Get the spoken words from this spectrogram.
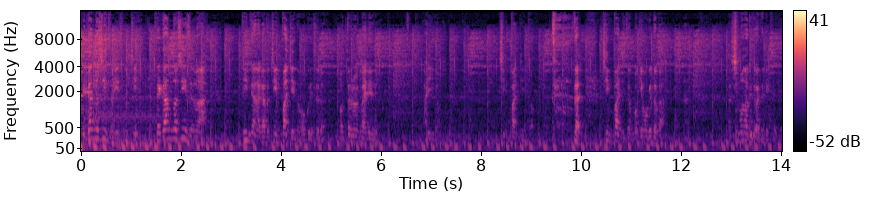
セカンドシーズンいいですね。チセカンドシーズンは TT 田中とチンパンジーのお送りするホットルームインバイレディオ。あいいかもチンパンジーと チンパンジーとモケモケとか、うん、下の毛とか出てきたりして。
